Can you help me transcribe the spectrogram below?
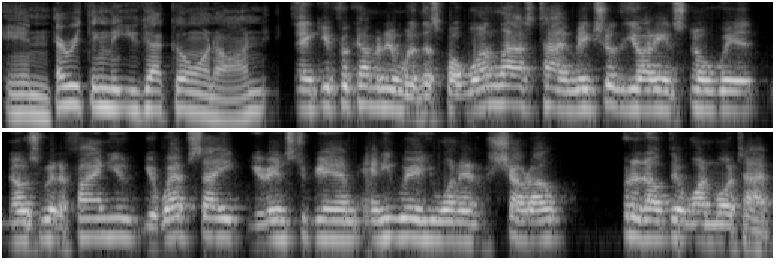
in everything that you got going on. Thank you for coming in with us. But one last time, make sure the audience know where knows where to find you, your website, your Instagram, anywhere you want to shout out. Put it out there one more time.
